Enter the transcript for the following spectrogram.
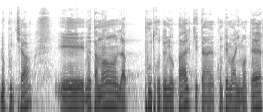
l'opuntia, et notamment la poudre de nopal, qui est un complément alimentaire,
